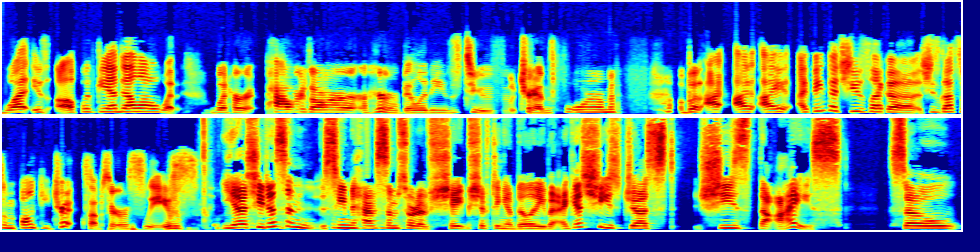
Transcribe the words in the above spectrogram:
what is up with Gandello, what what her powers are, her abilities to transform. But I, I, I, I think that she's like a she's got some funky tricks up her sleeves. Yeah, she doesn't seem to have some sort of shape shifting ability, but I guess she's just she's the ice. So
